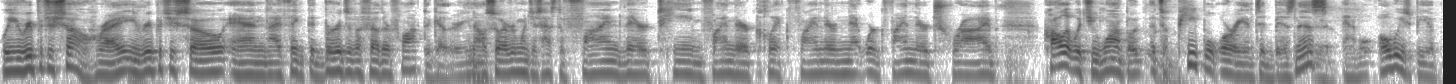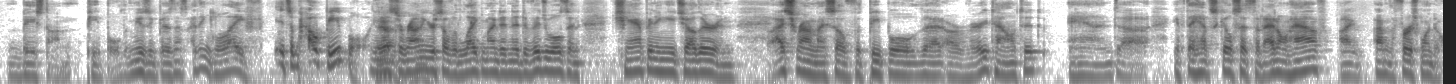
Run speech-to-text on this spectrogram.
Well, you reap what you sow, right? You reap what you sow, and I think that birds of a feather flock together. You know, so everyone just has to find their team, find their clique, find their network, find their tribe. Call it what you want, but it's a people-oriented business, and it will always be a, based on people. The music business, I think, life, it's about people. You know, surrounding yourself with like-minded individuals and championing each other. And I surround myself with people that are very talented, and uh, if they have skill sets that I don't have, I, I'm the first one to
